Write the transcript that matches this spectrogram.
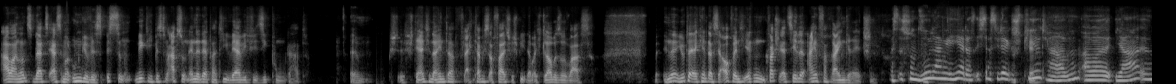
Aber ansonsten bleibt es erstmal ungewiss, bis zum, wirklich bis zum absoluten Ende der Partie, wer wie viele Siegpunkte hat. Ähm, Sternchen dahinter, vielleicht habe ich es auch falsch gespielt, aber ich glaube, so war es. Ne, Jutta erkennt das ja auch, wenn ich irgendeinen Quatsch erzähle, einfach reingerätschen. Es ist schon so lange her, dass ich das wieder gespielt okay. habe, aber ja, äh,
